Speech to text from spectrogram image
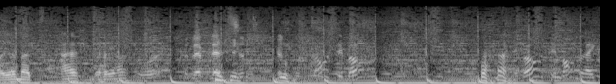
royaume ah, à hache, d'ailleurs. Ouais, la platine. c'est bon, c'est bon. C'est bon, c'est bon, dragon.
